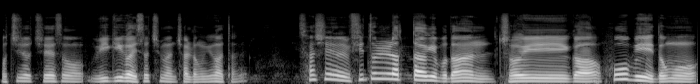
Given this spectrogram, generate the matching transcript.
어찌저찌 해서 위기가 있었지만 잘 넘긴 것 같아요. 사실 휘둘렸다기보단 저희가 호흡이 너무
